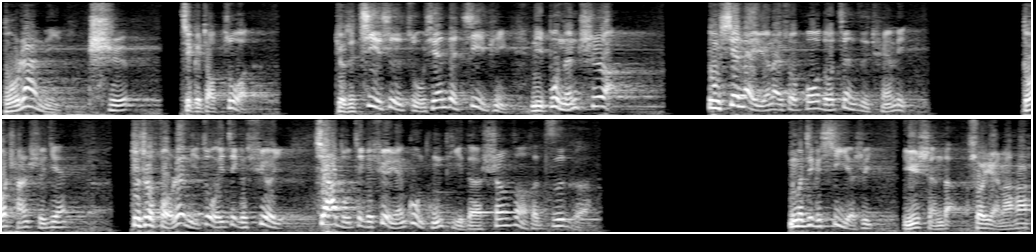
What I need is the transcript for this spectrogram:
不让你吃这个叫做的，就是祭祀祖先的祭品，你不能吃了。用现代语言来说，剥夺政治权利，多长时间？就是否认你作为这个血家族这个血缘共同体的身份和资格。那么这个戏也是于神的，说远了哈。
